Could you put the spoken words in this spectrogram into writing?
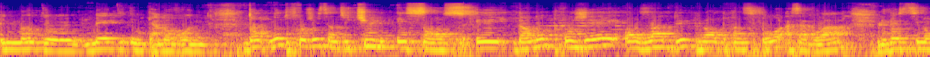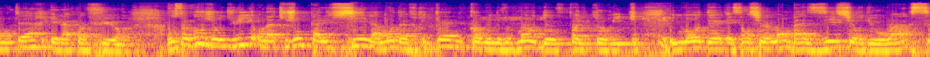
une mode Made in Cameroun. Donc notre projet s'intitule Essence et dans notre projet, on voit deux plans principaux, à savoir le vestimentaire et la coiffure. Vous savez, aujourd'hui, on a toujours qualifié la mode africaine comme une mode folklorique, une mode essentiellement basée sur du wax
